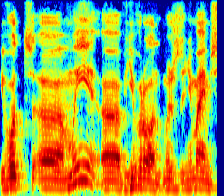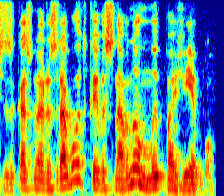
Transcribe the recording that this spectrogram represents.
И вот э, мы э, в Еврон, мы же занимаемся заказной разработкой, в основном мы по вебу.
